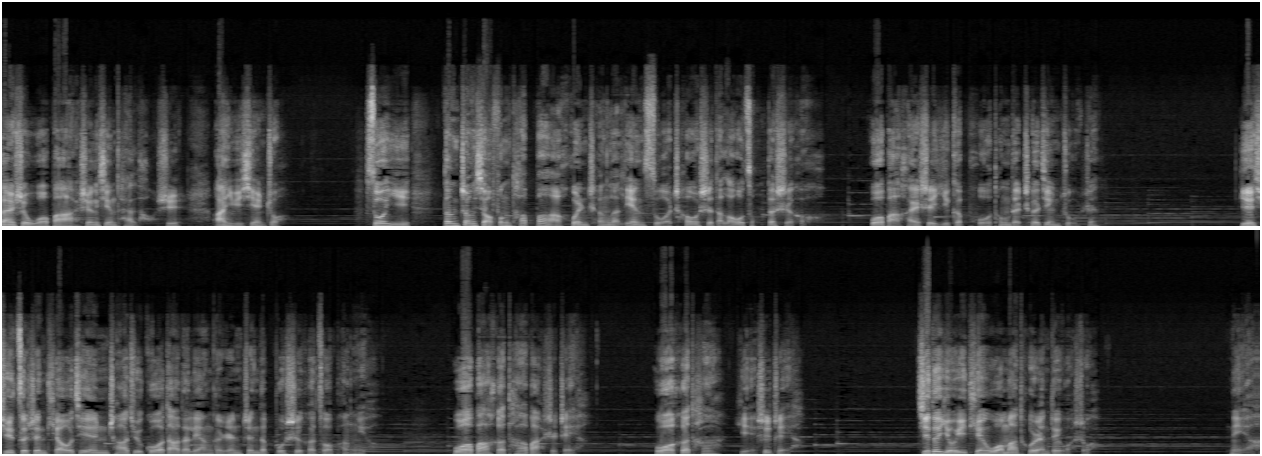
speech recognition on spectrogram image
但是我爸生性太老实，安于现状，所以当张晓峰他爸混成了连锁超市的老总的时候，我爸还是一个普通的车间主任。也许自身条件差距过大的两个人真的不适合做朋友。我爸和他爸是这样，我和他也是这样。记得有一天，我妈突然对我说：“你呀，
